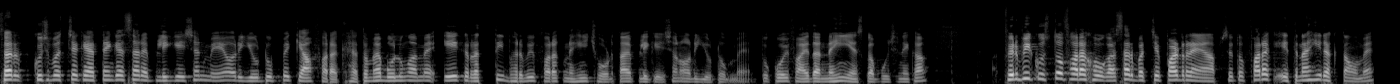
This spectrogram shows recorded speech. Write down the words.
सर, कुछ बच्चे कहते हैं कि, सर एप्लीकेशन में और यूट्यूब पे क्या फ़र्क है? तो मैं बोलूँगा, मैं एक रत्ती भर भी फ़र्क नहीं छोड़ता एप्लीकेशन और यूट्यूब में तो कोई फ़ायदा नहीं है इसका पूछने का। फिर भी कुछ तो फ़र्क होगा। सर, बच्चे पढ़ रहे हैं आपसे तो फ़र्क इतना ही रखता हूँ मैं।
